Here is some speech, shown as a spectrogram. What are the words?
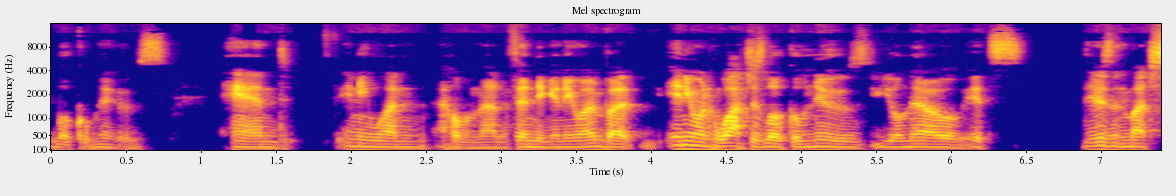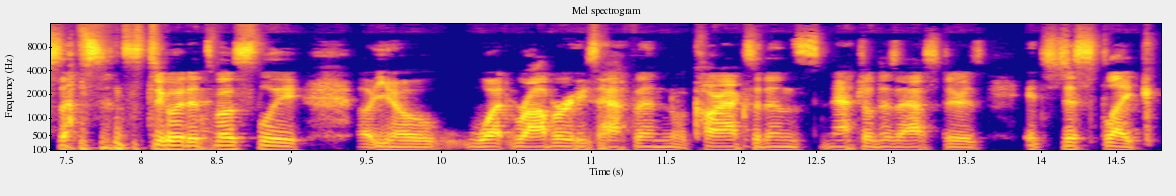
local news. And anyone, I hope I'm not offending anyone, but anyone who watches local news, you'll know it's, there isn't much substance to it. It's mostly, uh, you know, what robberies happen, car accidents, natural disasters. It's just like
